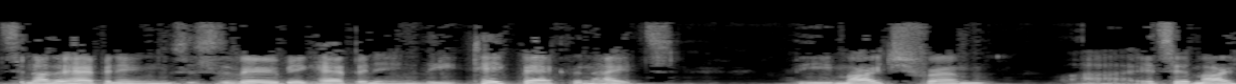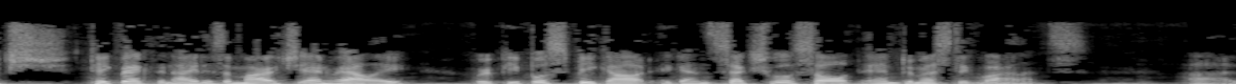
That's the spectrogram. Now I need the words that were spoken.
All right, so another happenings. This is a very big happening. The Take Back the Night. The march from, uh, it's a march, Take Back the Night is a march and rally where people speak out against sexual assault and domestic violence. Uh,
